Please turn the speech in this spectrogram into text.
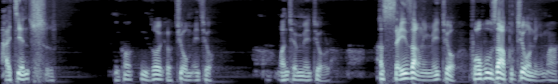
还坚持。你说，你说有救没救？完全没救了。啊，谁让你没救？佛菩萨不救你吗？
